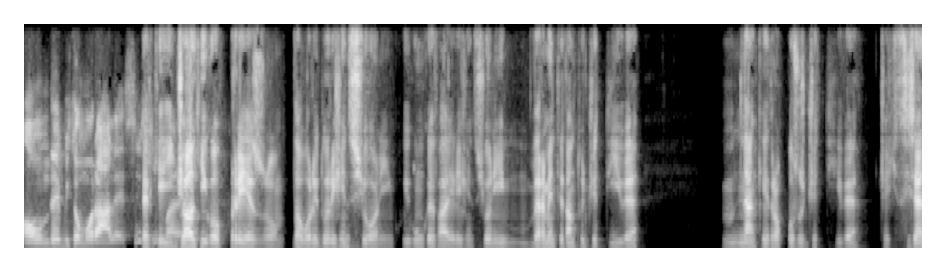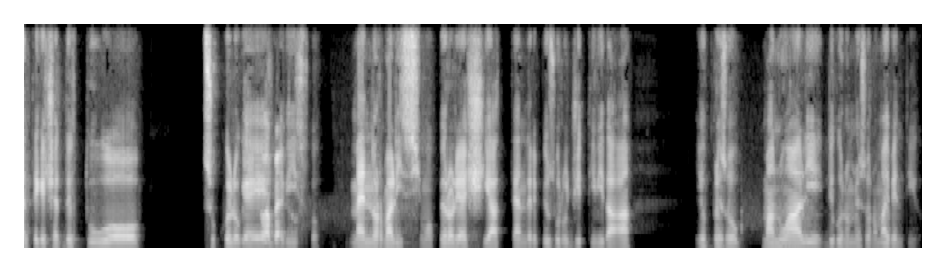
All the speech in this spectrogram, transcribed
Ho un debito morale, sì. Perché sì, i giochi che ho preso dopo le tue recensioni, in cui comunque fai recensioni veramente tanto oggettive, neanche troppo soggettive, cioè si sente che c'è del tuo su quello che Vabbè. hai visto ma è normalissimo, però riesci a tendere più sull'oggettività. Io ho preso manuali di cui non mi sono mai pentito.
